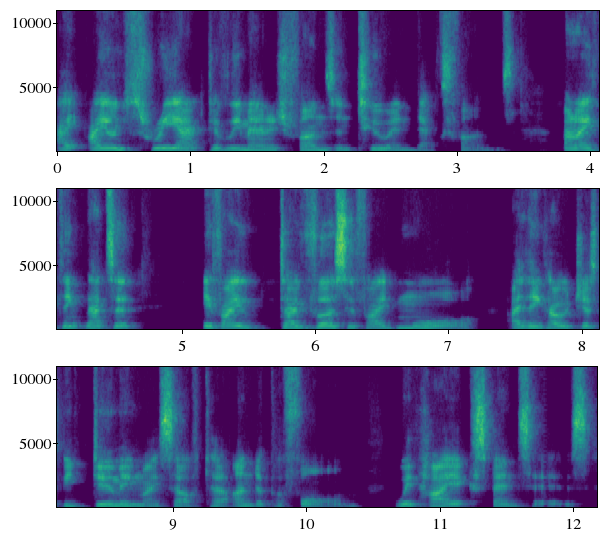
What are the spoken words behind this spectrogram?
I, I, own three actively managed funds and two index funds. And I think that's a, if I diversified more, I think I would just be dooming myself to underperform with high expenses.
